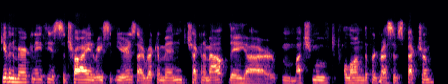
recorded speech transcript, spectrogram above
given American Atheists a try in recent years, I recommend checking them out. They are much moved along the progressive spectrum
